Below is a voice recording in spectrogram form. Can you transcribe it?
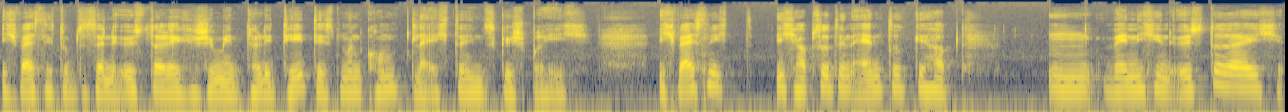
ich weiß nicht, ob das eine österreichische Mentalität ist, man kommt leichter ins Gespräch. Ich weiß nicht, ich habe so den Eindruck gehabt, hm, wenn ich in Österreich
